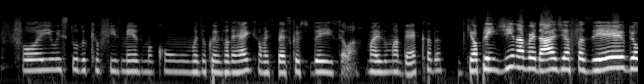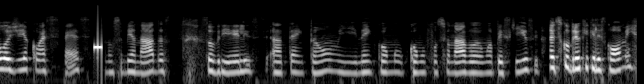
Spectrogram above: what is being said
Foi o estudo que eu fiz mesmo com o Mesoclenes van der que é uma espécie que eu estudei, sei lá, mais uma década. Que eu aprendi, na verdade, a fazer biologia com essa espécie. Não sabia nada sobre eles até então e nem como, como funcionava uma pesquisa. Eu descobri o que, que eles comem,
